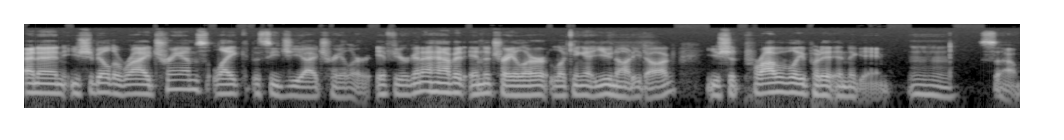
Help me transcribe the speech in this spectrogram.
And then you should be able to ride trams like the CGI trailer. If you're gonna have it in the trailer, looking at you, Naughty Dog, you should probably put it in the game. Mhm. So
